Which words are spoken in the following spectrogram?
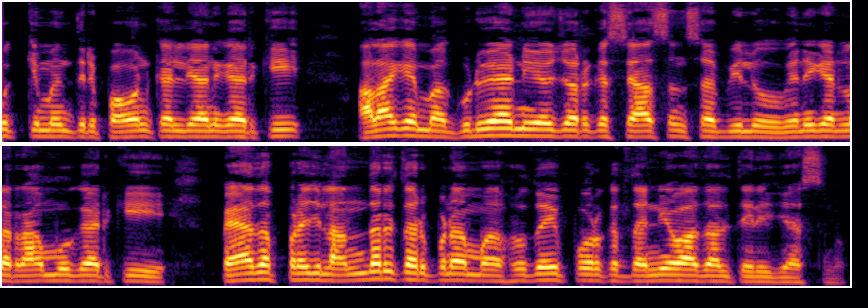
ముఖ్యమంత్రి పవన్ కళ్యాణ్ గారికి అలాగే మా గుడివాడ నియోజకవర్గ శాసనసభ్యులు వెనిగండ్ల రాము గారికి పేద ప్రజలందరి తరపున మా హృదయపూర్వక ధన్యవాదాలు తెలియజేస్తున్నాం.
